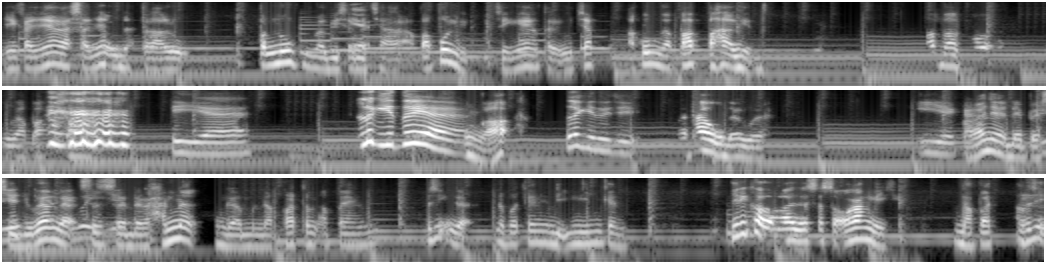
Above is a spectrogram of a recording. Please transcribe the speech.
Ya kayaknya rasanya udah terlalu penuh nggak bisa Iya. bicara apa pun gitu. Sehingga yang terucap aku nggak apa-apa gitu. Apa kok nggak apa-apa. Iya. Lu gitu ya? Enggak lu gitu Ji? Nggak tahu dah gue iya kan makanya depresi Iya juga nggak iya. sesederhana nggak mendapatkan apa yang apa sih nggak dapatkan yang diinginkan jadi kalau ada seseorang nih dapat apa sih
